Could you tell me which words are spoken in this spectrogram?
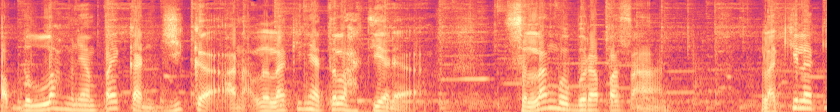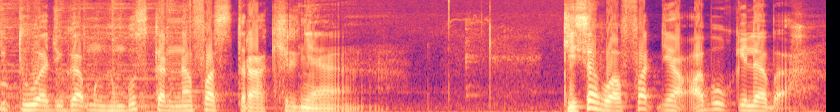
Abdullah menyampaikan jika anak lelakinya telah tiada. Selang beberapa saat, laki-laki tua juga menghembuskan nafas terakhirnya. Kisah wafatnya Abu Qilabah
